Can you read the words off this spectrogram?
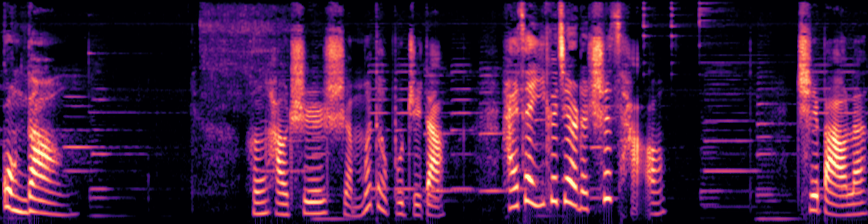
咣当！很好吃，什么都不知道，还在一个劲儿的吃草。吃饱了，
